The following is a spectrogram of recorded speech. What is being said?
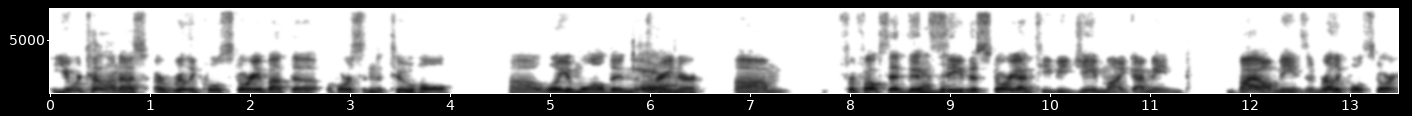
you were telling us a really cool story about the horse in the two hole, uh, William Walden, the yeah. trainer. Um, for folks that didn't yeah, see the story on TVG, Mike, I mean, by all means, a really cool story.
